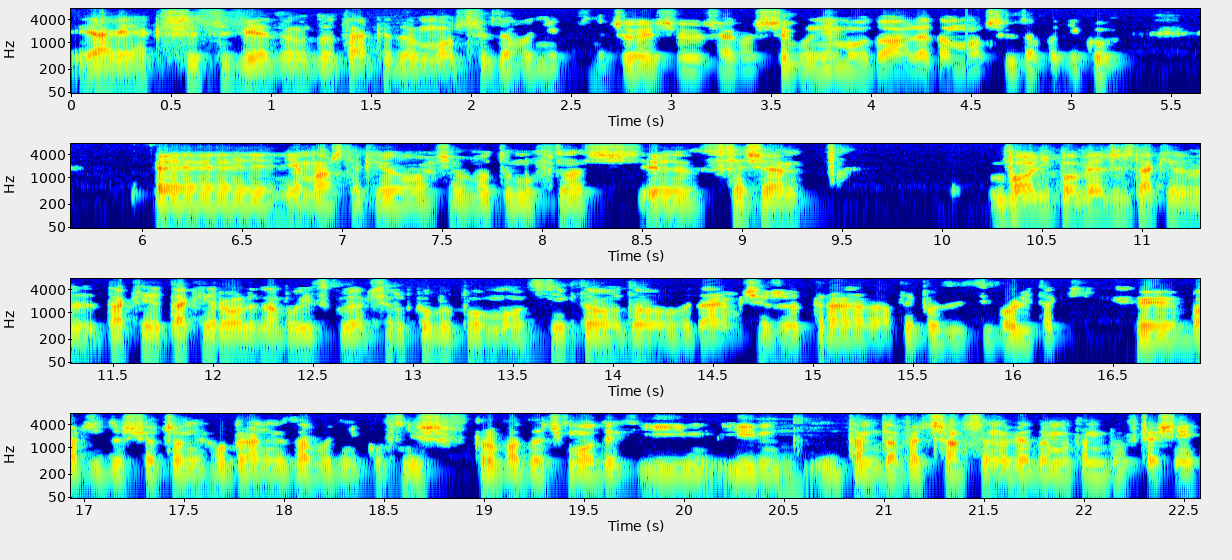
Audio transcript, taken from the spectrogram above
jak, jak wszyscy wiedzą, do, tak, do młodszych zawodników nie czuję się już jakoś szczególnie młodo, ale do młodszych zawodników e, nie masz takiego właśnie wotum ufności. E, w sensie woli powierzyć takie, takie, takie role na boisku jak środkowy pomocnik, to, to wydaje mi się, że trener na tej pozycji woli takich e, bardziej doświadczonych, ogranych zawodników niż wprowadzać młodych i im tam dawać szansę. No wiadomo, tam był wcześniej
